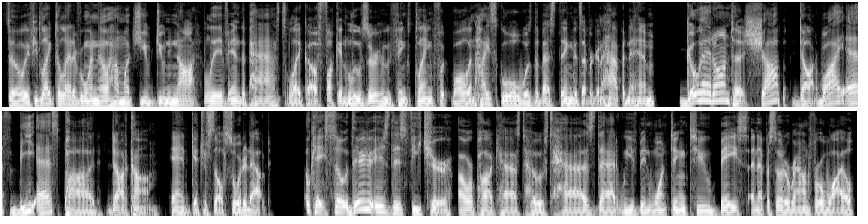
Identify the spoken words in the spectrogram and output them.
So if you'd like to let everyone know how much you do not live in the past, like a fucking loser who thinks playing football in high school was the best thing that's ever going to happen to him, go head on to shop.yfbspod.com and get yourself sorted out. Okay, so there is this feature our podcast host has that we've been wanting to base an episode around for a while.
